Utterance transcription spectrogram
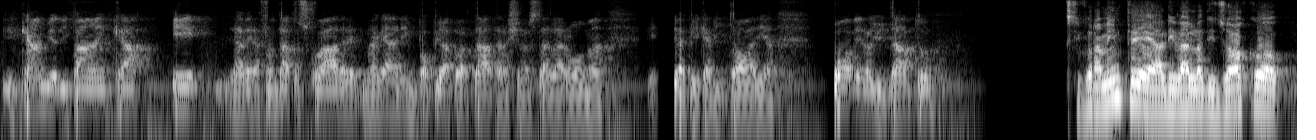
il cambio di panca e l'aver affrontato squadre magari un po' più alla portata, lasciando stare la Roma e la pica vittoria, può averlo aiutato? Sicuramente a livello di gioco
